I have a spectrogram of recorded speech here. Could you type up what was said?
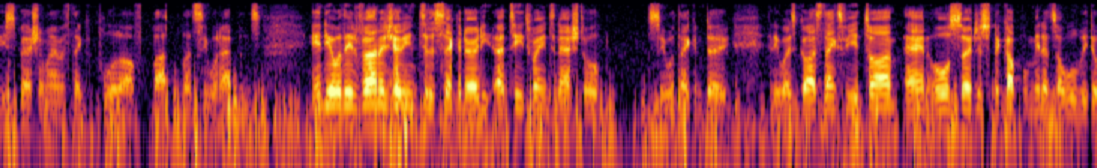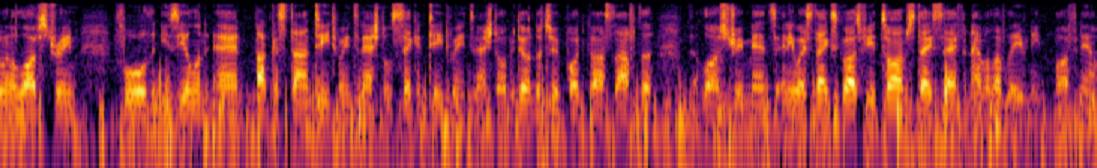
Be special moment if they could pull it off, but let's see what happens. India with the advantage heading into the second uh, T20 International. See what they can do. Anyways, guys, thanks for your time. And also, just in a couple minutes, I will be doing a live stream for the New Zealand and Pakistan T20 International, second T20 International. I'll be doing the two podcasts after that live stream ends. Anyways, thanks, guys, for your time. Stay safe and have a lovely evening. Bye for now.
